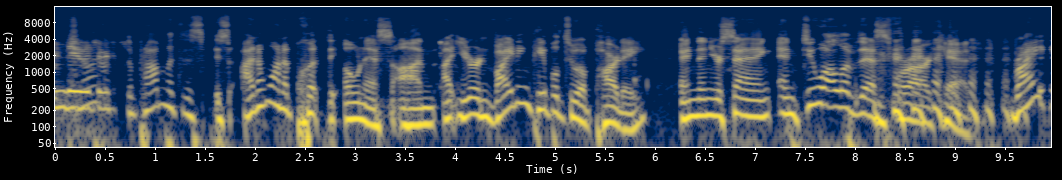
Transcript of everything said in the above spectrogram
And they You know would just the, the problem with this is I don't want to put the onus on. Uh, you're inviting people to a party, and then you're saying, "And do all of this for our kid," right?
